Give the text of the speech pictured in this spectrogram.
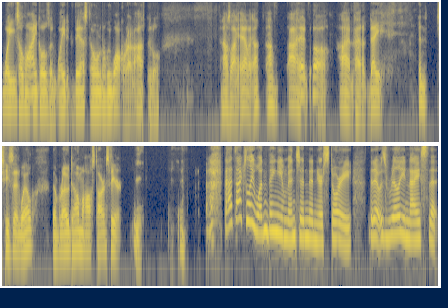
weights on my ankles and weighted vest on, and we walk around the hospital. And I was like, Allie, I, I, I have, uh, I have had a day. And she said, Well, the road to Omaha starts here. That's actually one thing you mentioned in your story that it was really nice that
